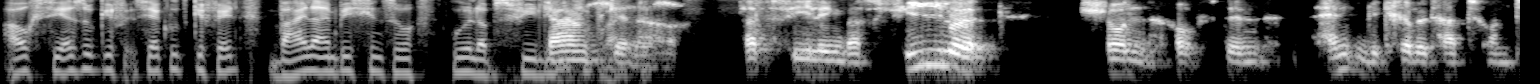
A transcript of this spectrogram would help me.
auch sehr, so gef- sehr gut gefällt, weil er ein bisschen so Urlaubsfeeling Ganz verbreitet. genau. Das Feeling, was viele schon auf den Händen gekribbelt hat und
